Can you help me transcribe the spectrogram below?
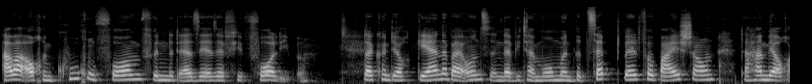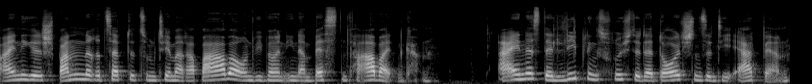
aber auch in Kuchenform findet er sehr, sehr viel Vorliebe. Da könnt ihr auch gerne bei uns in der Vitamoment Rezeptwelt vorbeischauen. Da haben wir auch einige spannende Rezepte zum Thema Rhabarber und wie man ihn am besten verarbeiten kann. Eines der Lieblingsfrüchte der Deutschen sind die Erdbeeren.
